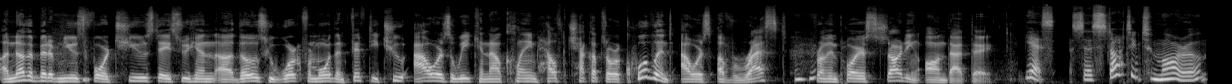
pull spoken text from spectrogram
Another bit of news for Tuesday, Soo-hyun. Uh, those who work for more than 52 hours a week can now claim health checkups or equivalent hours of rest mm-hmm. from employers starting on that day. Yes, so starting tomorrow,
